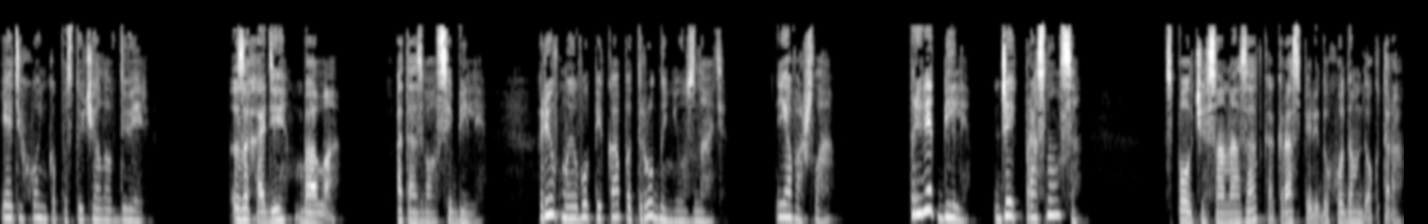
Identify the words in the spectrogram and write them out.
Я тихонько постучала в дверь. «Заходи, Белла», — отозвался Билли. Рев моего пикапа трудно не узнать. Я вошла. «Привет, Билли. Джейк проснулся?» «С полчаса назад, как раз перед уходом доктора.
